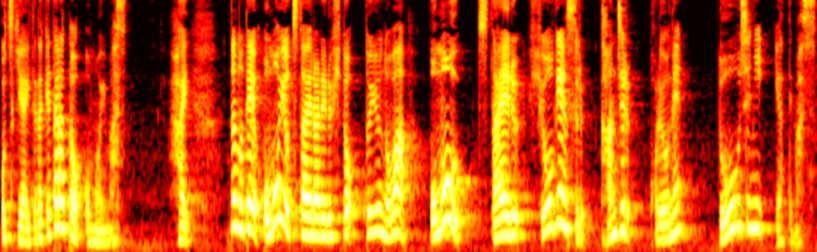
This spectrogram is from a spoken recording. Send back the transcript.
お付き合いいただけたらと思います。はい。なので、思いを伝えられる人というのは、思う、伝える、表現する、感じる。これをね、同時にやってます。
